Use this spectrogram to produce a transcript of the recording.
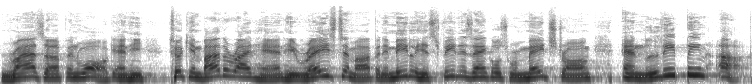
rise up and walk. And he took him by the right hand, he raised him up, and immediately his feet and his ankles were made strong. And leaping up,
